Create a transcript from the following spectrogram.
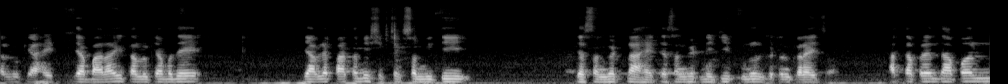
तालुके आहेत या बाराही तालुक्यामध्ये जे आपल्या प्राथमिक शिक्षक समिती ज्या संघटना आहेत त्या संघटनेची पुनर्गठन करायचं. आत्तापर्यंत आपण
